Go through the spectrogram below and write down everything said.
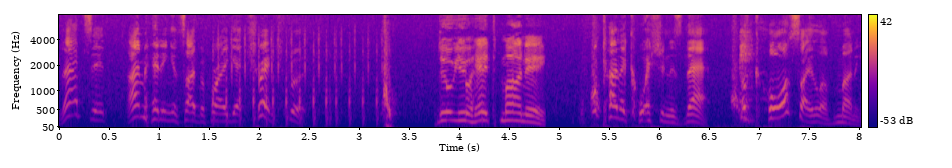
That's it. I'm heading inside before I get trench foot. Do you hate money? What kind of question is that? Of course I love money.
